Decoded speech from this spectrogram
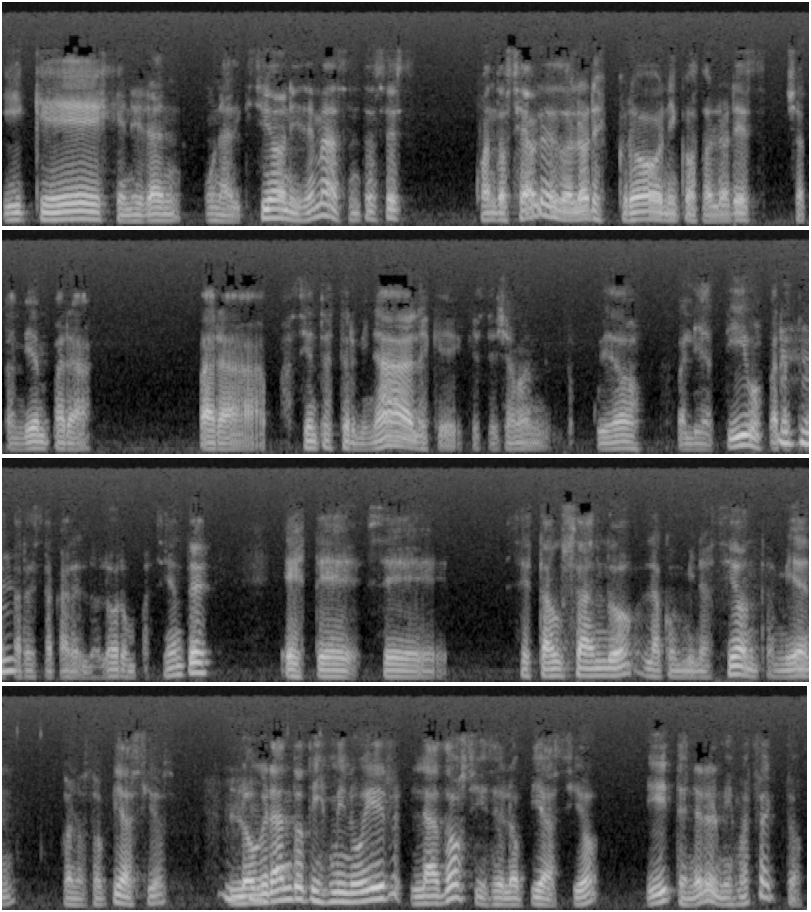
y que generan una adicción y demás. Entonces, cuando se habla de dolores crónicos, dolores ya también para, para pacientes terminales, que, se llaman cuidados paliativos para tratar de sacar el dolor a un paciente, este, se, se está usando la combinación también con los opiáceos logrando disminuir la dosis del opiáceo y tener el mismo efecto.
